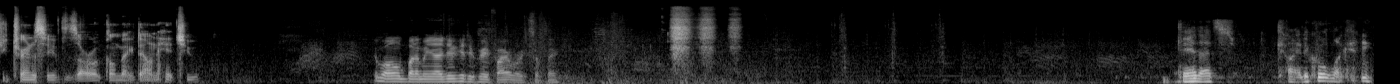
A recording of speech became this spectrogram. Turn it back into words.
You trying to see if the Zara will come back down and hit you? It won't, but I mean, I do get to create fireworks up there. Okay, that's kind of cool looking. I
